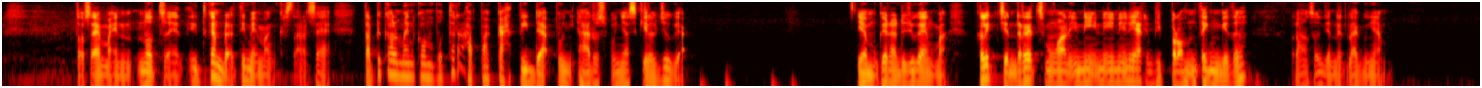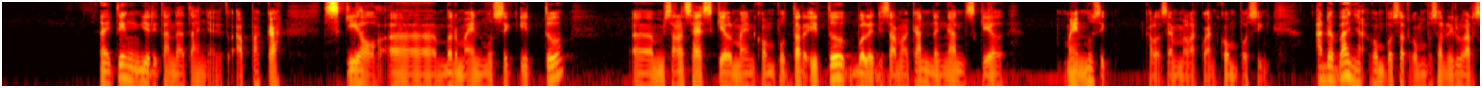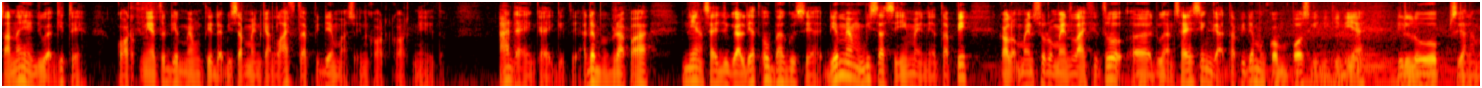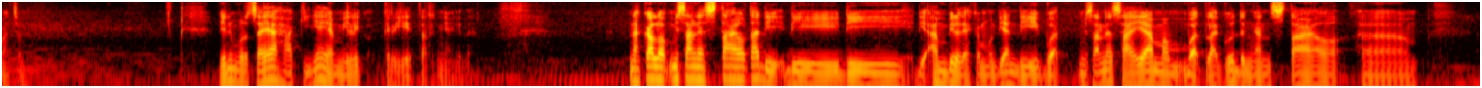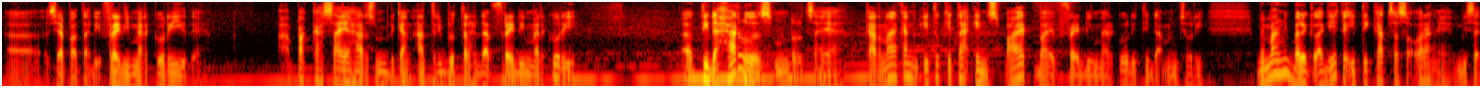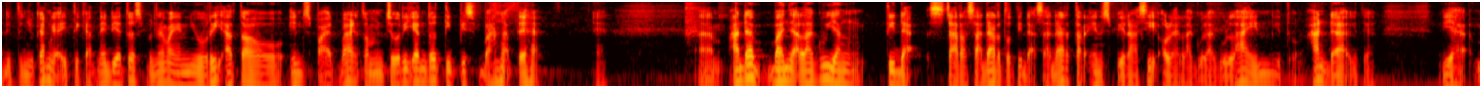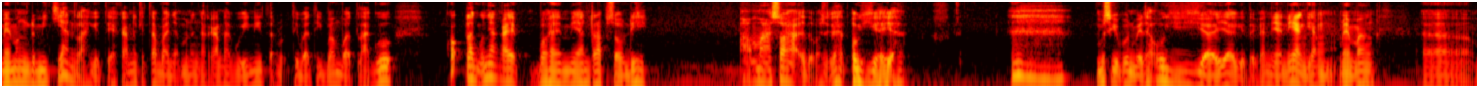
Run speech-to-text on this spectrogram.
Atau saya main notes itu kan berarti memang kesalahan saya. Tapi kalau main komputer apakah tidak punya harus punya skill juga? Ya mungkin ada juga yang klik generate semua ini ini ini, ini di prompting gitu langsung generate lagunya. Nah itu yang menjadi tanda tanya gitu. Apakah skill uh, bermain musik itu, uh, misalnya saya skill main komputer itu boleh disamakan dengan skill main musik. Kalau saya melakukan composing, ada banyak komposer-komposer di luar sana yang juga gitu ya. Chordnya itu dia memang tidak bisa mainkan live, tapi dia masukin chord-chordnya gitu. Ada yang kayak gitu. Ya. Ada beberapa ini yang saya juga lihat oh bagus ya. Dia memang bisa sih mainnya, tapi kalau main suruh main live itu uh, dengan saya sih enggak, tapi dia mengkompos gini-gini ya, di loop segala macam. Jadi menurut saya hakinya ya milik kreatornya gitu. Nah kalau misalnya style tadi di, di diambil ya kemudian dibuat misalnya saya membuat lagu dengan style uh, uh, siapa tadi Freddie Mercury gitu ya apakah saya harus memberikan atribut terhadap Freddie Mercury? Uh, tidak harus menurut saya, karena kan itu kita inspired by Freddie Mercury, tidak mencuri. Memang ini balik lagi ke itikat seseorang ya, bisa ditunjukkan nggak itikatnya dia tuh sebenarnya pengen nyuri atau inspired by atau mencuri kan tuh tipis banget ya. Um, ada banyak lagu yang tidak secara sadar atau tidak sadar terinspirasi oleh lagu-lagu lain gitu, ada gitu ya. Ya memang demikian lah gitu ya karena kita banyak mendengarkan lagu ini tiba-tiba buat lagu kok lagunya kayak Bohemian Rhapsody? Ah masa itu pas lihat oh iya ya. Meskipun beda oh iya ya gitu kan. Ya ini yang yang memang uh,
